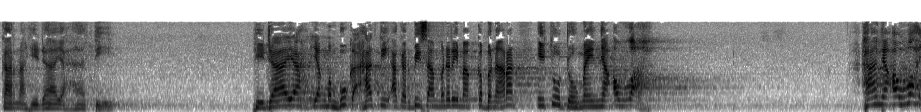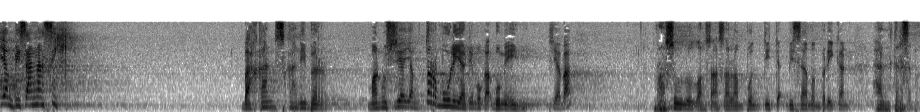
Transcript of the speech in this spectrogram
Karena hidayah hati. Hidayah yang membuka hati agar bisa menerima kebenaran itu domainnya Allah. Hanya Allah yang bisa ngasih. Bahkan sekali ber manusia yang termulia di muka bumi ini. Siapa? Rasulullah SAW pun tidak bisa memberikan hal tersebut.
